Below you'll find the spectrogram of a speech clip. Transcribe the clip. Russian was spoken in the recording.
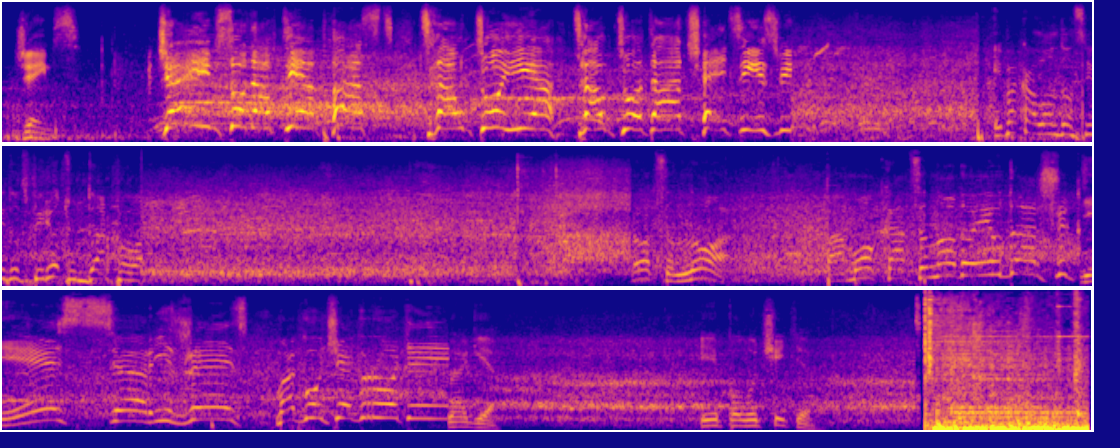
James. James und auch der passt. Traumtor hier. Traumtor da. Chelsea ist wieder. И пока лондонцы идут вперед, удар по... Но помог Хадсоноду и ударшик. Здесь э, Рис могучая грудь и... Ноге. И получите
